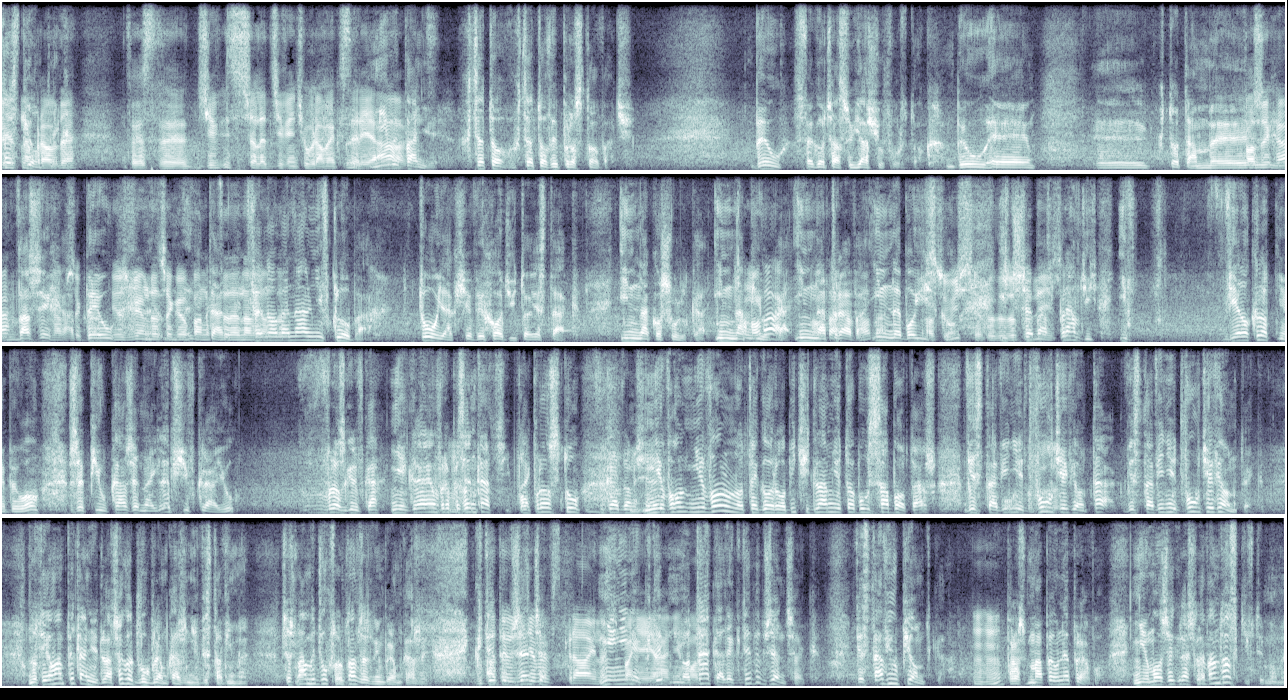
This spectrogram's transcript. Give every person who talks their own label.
Speaker 1: to jest
Speaker 2: jest
Speaker 1: piątek.
Speaker 2: naprawdę... To jest y, strzelec dziewięciu bramek w Serie A.
Speaker 1: Miły panie, chcę to, chcę to wyprostować. Był swego czasu Jasiu Furtok, był e, e, kto tam? E,
Speaker 2: Warzycha?
Speaker 1: Warzycha. Był,
Speaker 2: Już wiem, do czego pan
Speaker 1: e, ten,
Speaker 2: chce nawiązać.
Speaker 1: Fenomenalni w klubach. Tu jak się wychodzi, to jest tak. Inna koszulka, inna
Speaker 2: No, no
Speaker 1: piłka,
Speaker 2: tak,
Speaker 1: inna
Speaker 2: no tak,
Speaker 1: trawa,
Speaker 2: no tak.
Speaker 1: inne boisko.
Speaker 2: Oczywiście, to
Speaker 1: I trzeba sprawdzić. I wielokrotnie było, że piłkarze najlepsi w kraju w rozgrywkach nie grają w reprezentacji. Po prostu
Speaker 3: Zgadzam się.
Speaker 1: Nie, wol, nie wolno tego robić i dla mnie to był sabotaż, wystawienie
Speaker 2: to
Speaker 1: dwóch dziewiątek. Tak, wystawienie dwóch dziewiątek. No to ja mam pytanie, dlaczego dwóch bramkarzy nie wystawimy? Przecież mamy dwóch równorzędnych bramkarzy.
Speaker 2: Już idziemy w skrajność,
Speaker 1: Nie, nie, nie, gdyby,
Speaker 2: Janie,
Speaker 1: no
Speaker 2: mocno.
Speaker 1: tak, ale gdyby Brzęczek wystawił piątka,
Speaker 2: Mhm.
Speaker 1: proszę, ma pełne prawo, nie może grać Lewandowski w tym momencie.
